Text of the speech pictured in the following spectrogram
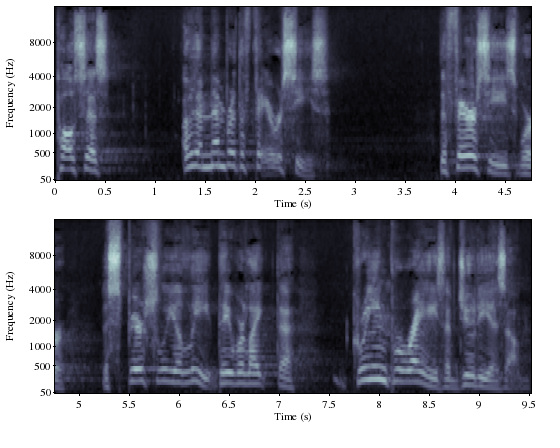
Paul says, I was a member of the Pharisees. The Pharisees were the spiritually elite. They were like the green berets of Judaism.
